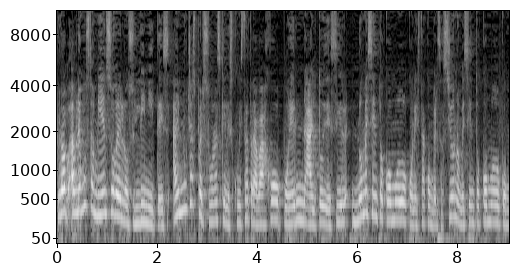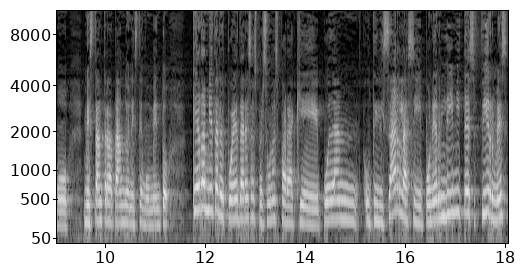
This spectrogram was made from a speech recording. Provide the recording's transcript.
Rob, hablemos también sobre los límites. Hay muchas personas que les cuesta trabajo poner un alto y decir, no me siento cómodo con esta conversación, no me siento cómodo como me están tratando en este momento. ¿Qué herramientas les puedes dar a esas personas para que puedan utilizarlas y poner límites firmes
